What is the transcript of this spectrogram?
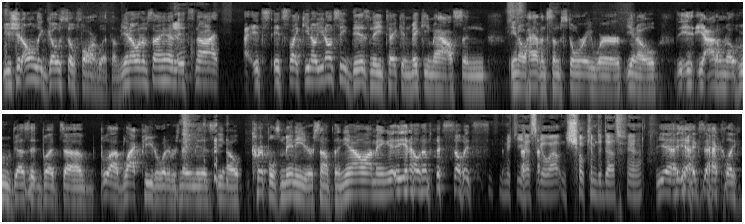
you should only go so far with them. You know what I'm saying? Yeah. It's not it's it's like you know you don't see Disney taking Mickey Mouse and you know having some story where you know I don't know who does it, but uh, Black Pete or whatever his name is, you know, cripples Minnie or something. You know, I mean, you know, what I mean? so it's Mickey has to go out and choke him to death. Yeah. yeah, yeah, exactly.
